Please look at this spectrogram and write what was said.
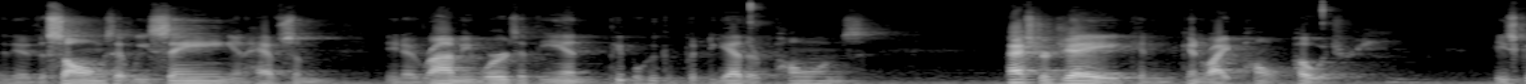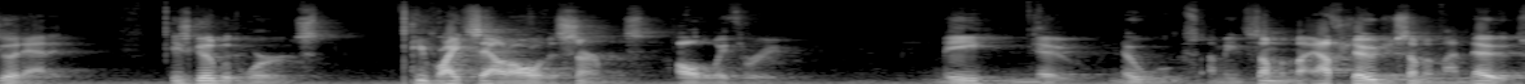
you know, the songs that we sing and have some you know rhyming words at the end? People who can put together poems. Pastor Jay can can write po- poetry. He's good at it. He's good with words. He writes out all of his sermons all the way through. Me, no, no. I mean, some of my I've showed you some of my notes.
